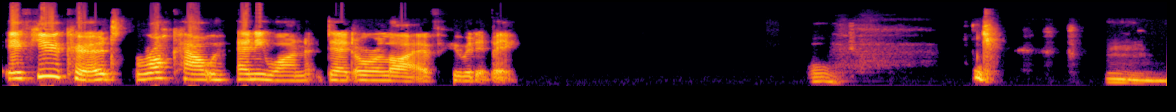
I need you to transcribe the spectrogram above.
if you could rock out with anyone, dead or alive, who would it be? Oh. Hmm.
